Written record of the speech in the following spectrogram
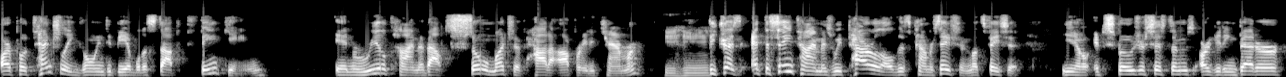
are potentially going to be able to stop thinking in real time about so much of how to operate a camera. Mm-hmm. Because at the same time, as we parallel this conversation, let's face it, you know, exposure systems are getting better,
